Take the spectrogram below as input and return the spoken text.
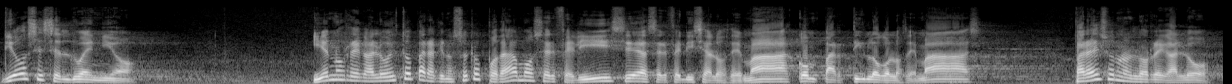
Dios es el dueño. Y Él nos regaló esto para que nosotros podamos ser felices, hacer felices a los demás, compartirlo con los demás. Para eso nos lo regaló.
